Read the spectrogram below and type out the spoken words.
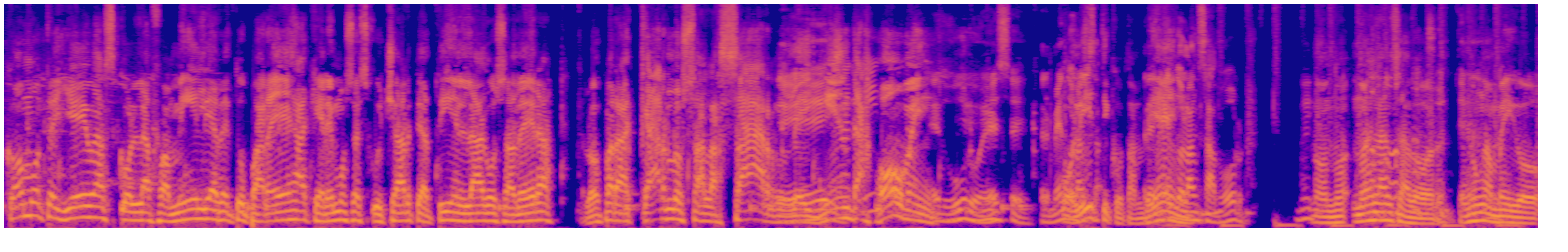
¿Cómo te llevas con la familia de tu pareja? Queremos escucharte a ti en La Gozadera. Saludos para Carlos Salazar, Ey. leyenda joven. Es duro ese. Tremendo Político lanza- también. Tremendo lanzador. No, no, no es lanzador, es un amigo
